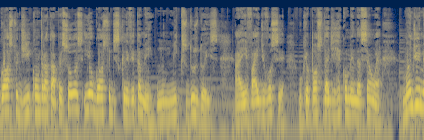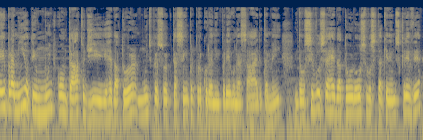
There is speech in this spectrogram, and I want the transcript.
gosto de contratar pessoas e eu gosto de escrever também, um mix dos dois. Aí vai de você. O que eu posso dar de recomendação é Mande um e-mail para mim, eu tenho muito contato de, redator, muita pessoa que está sempre procurando emprego nessa área também. Então, se você é redator ou se você está querendo escrever,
